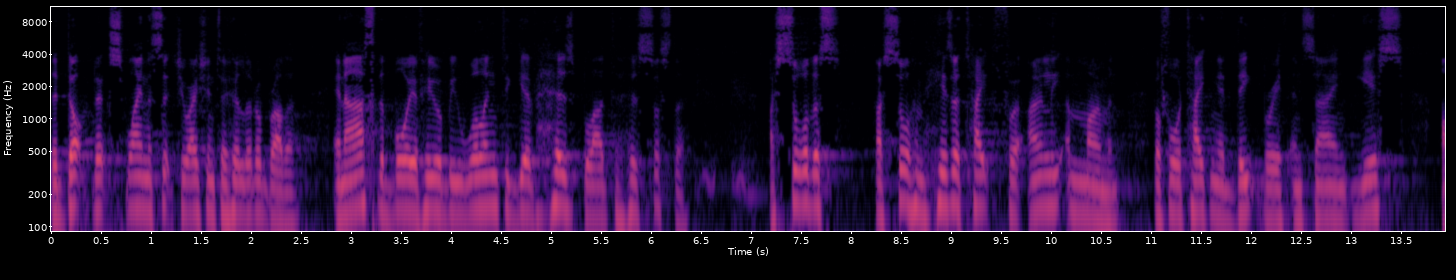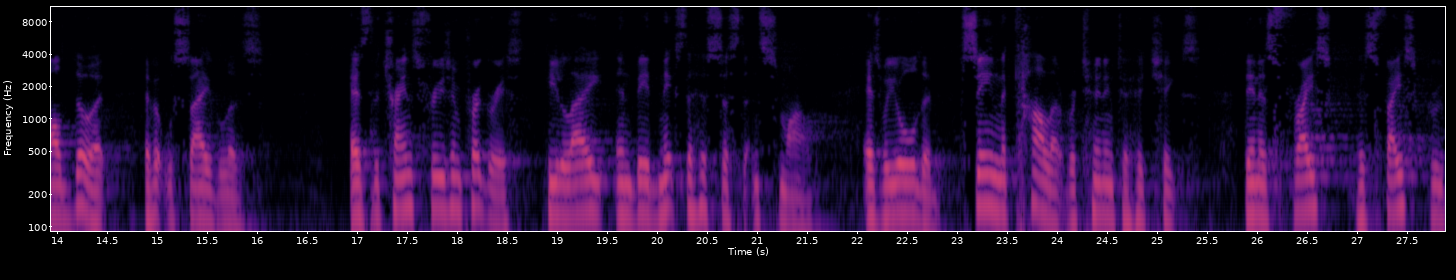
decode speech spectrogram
The doctor explained the situation to her little brother and asked the boy if he would be willing to give his blood to his sister. I saw this I saw him hesitate for only a moment before taking a deep breath and saying, Yes, I'll do it if it will save Liz. As the transfusion progressed, he lay in bed next to his sister and smiled, as we all did, seeing the colour returning to her cheeks. Then his face, his face grew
